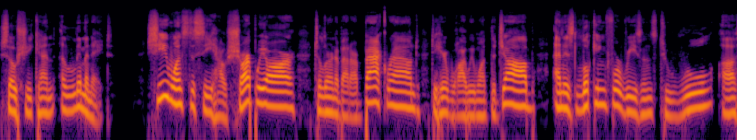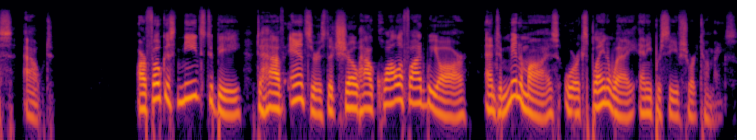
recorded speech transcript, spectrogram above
so she can eliminate. She wants to see how sharp we are, to learn about our background, to hear why we want the job, and is looking for reasons to rule us out. Our focus needs to be to have answers that show how qualified we are and to minimize or explain away any perceived shortcomings.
